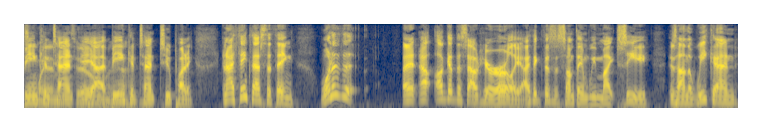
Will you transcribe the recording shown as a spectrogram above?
being content too. yeah being Yeah. content to putting. And i think that's the thing. One of the and I'll get this out here early. I think this is something we might see is on the weekend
